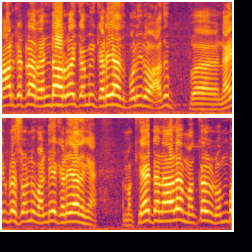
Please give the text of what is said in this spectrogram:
மார்க்கெட்டில் ரெண்டாயிரம் ரூபாய் கம்மி கிடையாது பொலிரோ. அது நைன் ப்ளஸ் ஒன்று வண்டியே கிடையாதுங்க. நம்ம கேட்டனால மக்கள் ரொம்ப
